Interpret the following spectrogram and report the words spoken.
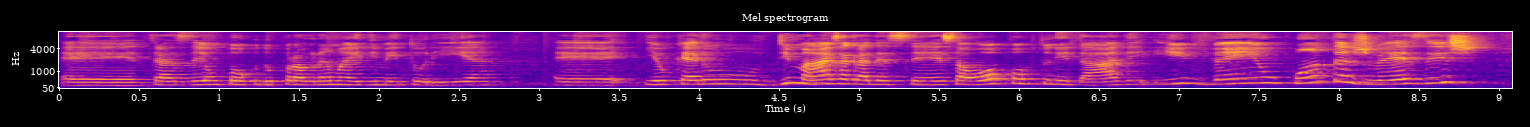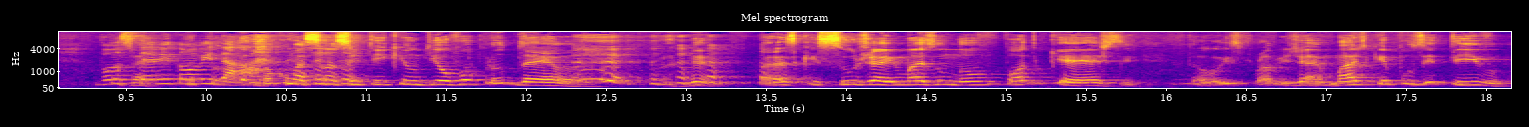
é, trazer um pouco do programa aí de mentoria. É, e eu quero demais agradecer essa oportunidade e venham quantas vezes você é, me convidar. Eu estou começando a sentir que um dia eu vou para o dela. Parece que surge aí mais um novo podcast. Então isso para mim já é mais do que positivo.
